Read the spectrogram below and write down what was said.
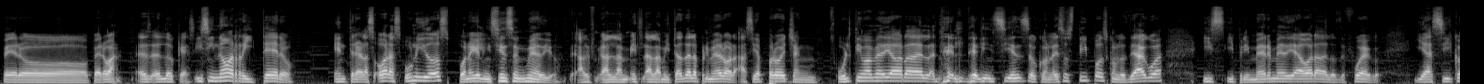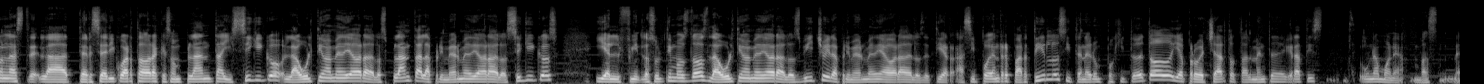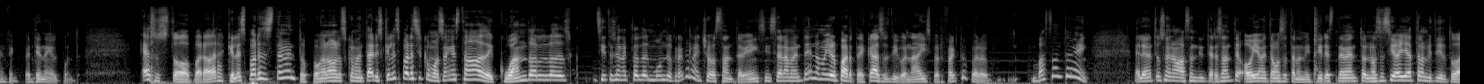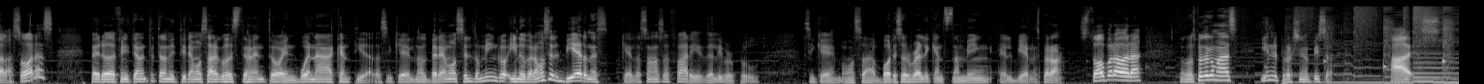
Pero, pero bueno, es lo que es. Y si no, reitero, entre las horas 1 y 2 ponen el incienso en medio, a, la, mitad de la primera hora. Así aprovechan última media hora del, incienso con esos tipos, con los de agua, y, y primer media hora de los de fuego. Y así con la tercera y cuarta hora que son planta y psíquico, la última media hora de los planta, la primera media hora de los psíquicos, y el los últimos dos, la última media hora de los bichos y la primera media hora de los de tierra. Así pueden repartirlos y tener un poquito de todo y aprovechar totalmente de gratis una moneda. Más, en fin, entienden el punto. Eso es todo por ahora. ¿Qué les parece este evento? Pónganlo en los comentarios. ¿Qué les parece cómo se han estado adecuando a la situación actual del mundo? Creo que lo han hecho bastante bien, sinceramente. En la mayor parte de casos, digo, nadie es perfecto, pero bastante bien. El evento suena bastante interesante. Obviamente vamos a transmitir este evento. No sé si vaya a transmitir todas las horas, pero definitivamente transmitiremos algo de este evento en buena cantidad. Así que nos veremos el domingo y nos veremos el viernes, que es la zona safari de Liverpool. Así que vamos a por esos Relicants también el viernes. Pero bueno, es todo por ahora. Nos vemos poco más y en el próximo episodio. Adiós.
